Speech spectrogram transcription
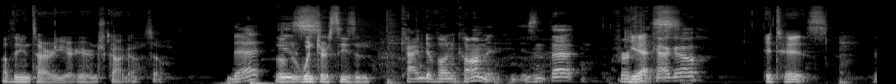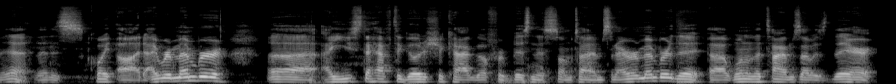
of the entire year here in Chicago. So That the is winter season. kind of uncommon, isn't that? For Yes. Chicago? It is. Yeah, that is quite odd. I remember uh, I used to have to go to Chicago for business sometimes, and I remember that uh, one of the times I was there,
